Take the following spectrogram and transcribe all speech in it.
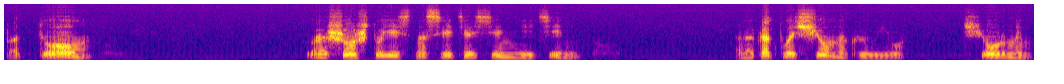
Потом... Хорошо, что есть на свете осенняя темень. Она как плащом накрыла его, черным,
